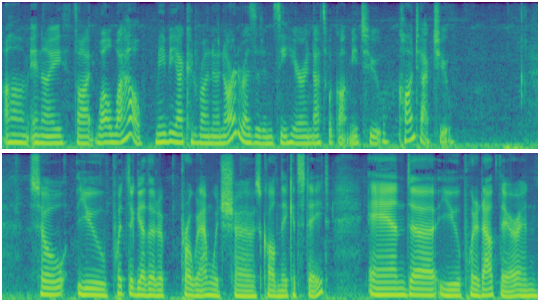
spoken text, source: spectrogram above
Um, and I thought, well, wow, maybe I could run an art residency here, and that's what got me to contact you. So you put together a program which uh, is called Naked State, and uh, you put it out there. And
